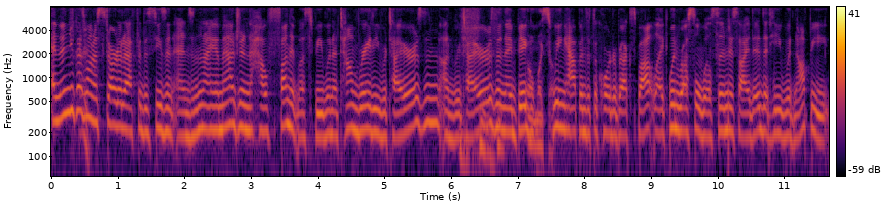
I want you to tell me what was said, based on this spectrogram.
And then you guys want to start it after the season ends. And then I imagine how fun it must be when a Tom Brady retires and unretires and a big Oh swing happens at the quarterback spot. Like when Russell Wilson decided that he would not be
